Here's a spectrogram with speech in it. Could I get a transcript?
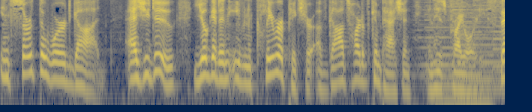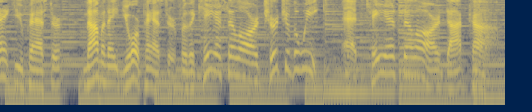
insert the word God. As you do, you'll get an even clearer picture of God's heart of compassion and His priorities. Thank you, Pastor. Nominate your pastor for the KSLR Church of the Week at kslr.com.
